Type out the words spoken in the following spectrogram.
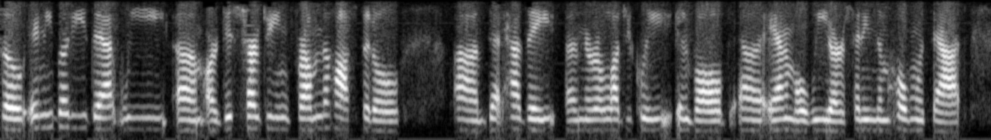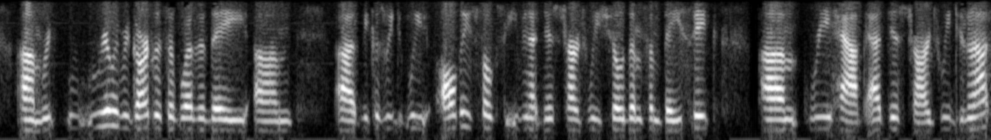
So anybody that we um, are discharging from the hospital um, that has a, a neurologically involved uh, animal, we are sending them home with that. Um, re- really, regardless of whether they, um, uh, because we, we, all these folks, even at discharge, we show them some basic um, rehab at discharge. We do not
